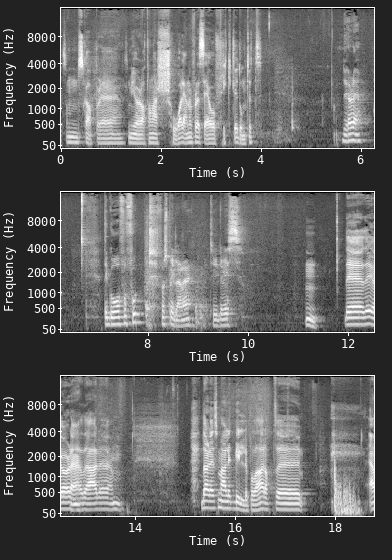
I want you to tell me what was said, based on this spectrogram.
Som skaper det Som gjør at han er så alene, for det ser jo fryktelig dumt ut. Du gjør det. Det går for fort for spillerne, tydeligvis. Det, det gjør det. Det er eh, Det er det som er litt bildet på det her, at eh, ja,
